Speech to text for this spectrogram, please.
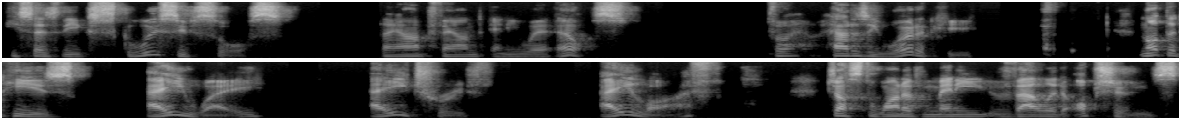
he says the exclusive source. They aren't found anywhere else. So, how does he word it here? Not that he is a way, a truth, a life, just one of many valid options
